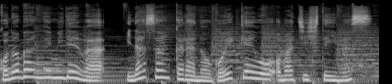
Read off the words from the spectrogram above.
この番組では皆さんからのご意見をお待ちしています。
